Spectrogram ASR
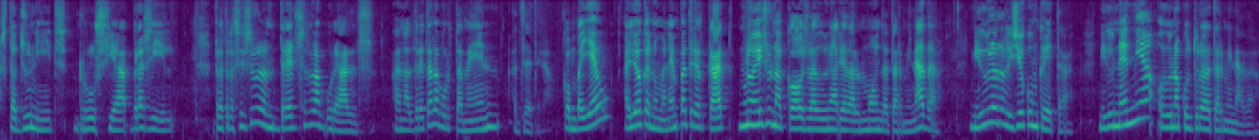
Estats Units, Rússia, Brasil, retrocessos en drets laborals, en el dret a l'avortament, etc. Com veieu, allò que anomenem patriarcat no és una cosa d'una àrea del món determinada, ni d'una religió concreta, ni d'una ètnia o d'una cultura determinada.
